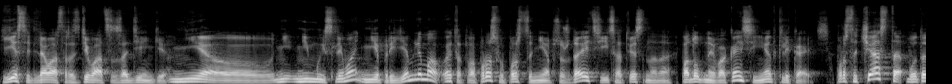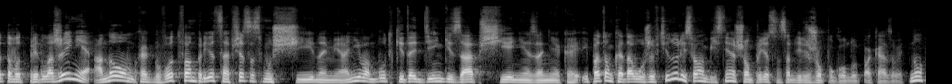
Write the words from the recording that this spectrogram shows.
Если для вас раздеваться за деньги не, э, не, немыслимо, неприемлемо, этот вопрос вы просто не обсуждаете и, соответственно, на подобные вакансии не откликаетесь. Просто часто вот это вот предложение, оно вам как бы, вот вам придется общаться с мужчинами, они вам будут кидать деньги за общение, за некое, и потом, когда вы уже втянулись, вам объясняют, что вам придется на самом деле жопу голую показывать. Ну,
